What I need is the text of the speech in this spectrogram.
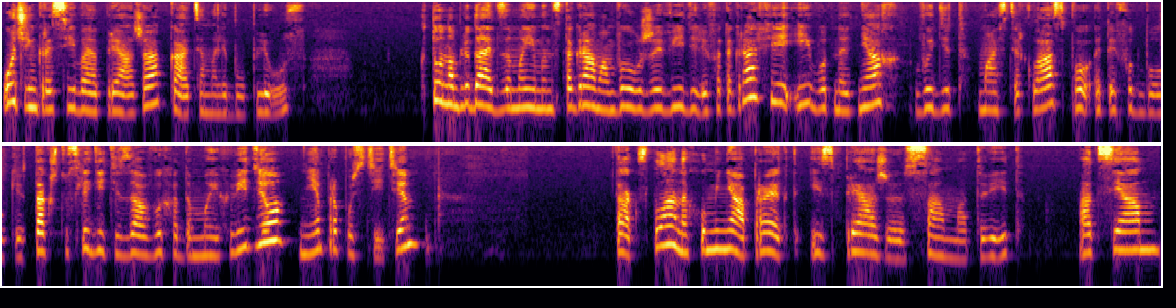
Очень красивая пряжа Катя Малибу Плюс. Кто наблюдает за моим инстаграмом, вы уже видели фотографии. И вот на днях выйдет мастер-класс по этой футболке. Так что следите за выходом моих видео, не пропустите. Так, в планах у меня проект из пряжи Summer Tweed от Siam.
